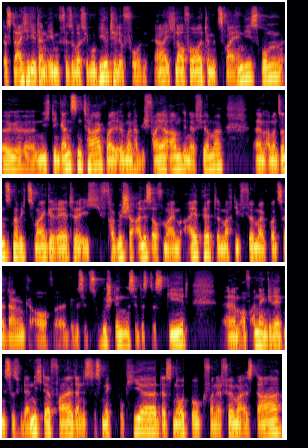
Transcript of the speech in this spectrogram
das gleiche gilt dann eben für sowas wie Mobiltelefon. Ja, ich laufe heute mit zwei Handys rum, äh, nicht den ganzen Tag, weil irgendwann habe ich Feierabend in der Firma. Ähm, aber ansonsten habe ich zwei Geräte. Ich vermische alles auf meinem iPad. Dann macht die Firma Gott sei Dank auch äh, gewisse Zugeständnisse, dass das geht. Ähm, auf anderen Geräten ist das wieder nicht der Fall. Dann ist das MacBook hier, das Notebook von der Firma ist da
